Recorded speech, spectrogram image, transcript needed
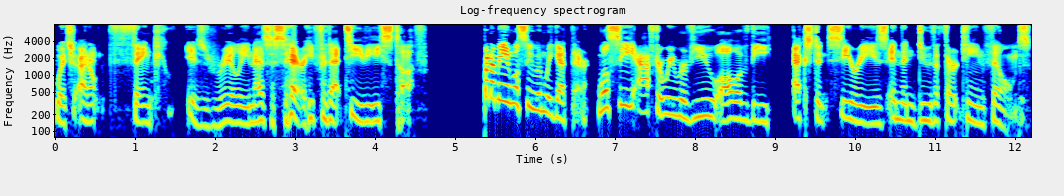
which I don't think is really necessary for that TV stuff. But I mean, we'll see when we get there. We'll see after we review all of the extant series and then do the 13 films.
